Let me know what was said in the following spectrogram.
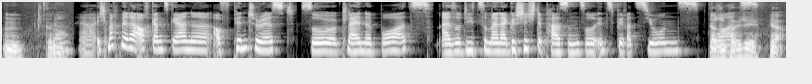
Mhm, genau. Ja, ich mache mir da auch ganz gerne auf Pinterest so kleine Boards, also die zu meiner Geschichte passen, so Inspirations. Ja, super Idee, ja.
